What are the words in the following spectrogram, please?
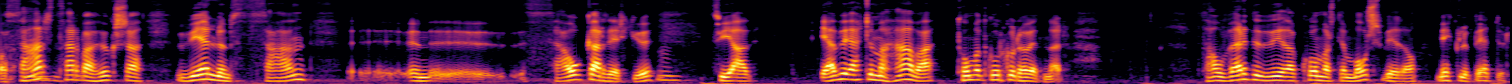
og þar þarf að hugsa vel um þann uh, um uh, þá garðirkju því að ef við ætlum að hafa tómatgúrkur á vettnar þá verðum við að komast til mós við á miklu betur.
